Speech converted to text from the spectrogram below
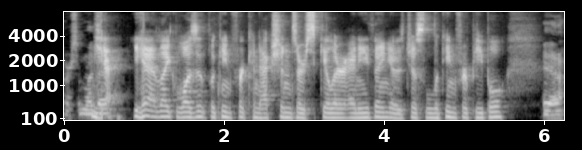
or something like that. Yeah, yeah, like wasn't looking for connections or skill or anything. It was just looking for people. Yeah.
